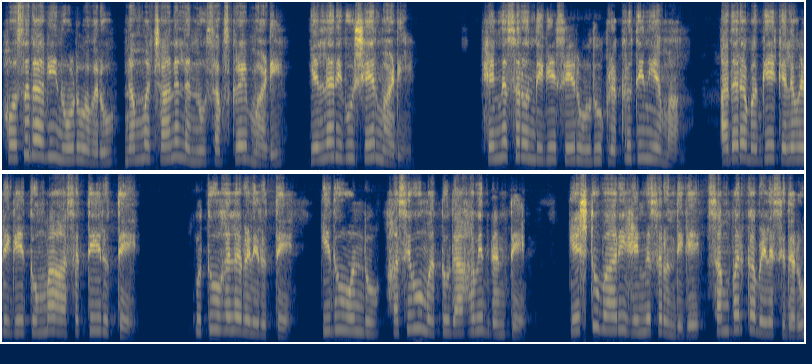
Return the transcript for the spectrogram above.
ಹೊಸದಾಗಿ ನೋಡುವವರು ನಮ್ಮ ಚಾನೆಲ್ ಅನ್ನು ಸಬ್ಸ್ಕ್ರೈಬ್ ಮಾಡಿ, ಎಲ್ಲರಿಗೂ ಶೇರ್ ಮಾಡಿ. ಹೆಂಗಸರೊಂದಿಗೆ ಸೇರುವುದು ಪ್ರಕೃತಿ ನಿಯಮ. ಅದರ ಬಗ್ಗೆ ಕೆಲವರಿಗೆ ತುಂಬಾ ಆಸಕ್ತಿ ಇರುತ್ತೆ. ಕುತೂಹಲಗಳಿರುತ್ತೆ. ಇದು ಒಂದು ಹಸಿವು ಮತ್ತು ದಾಹವಿದ್ದಂತೆ. ಎಷ್ಟು ಬಾರಿ ಹೆಂಗಸರೊಂದಿಗೆ ಸಂಪರ್ಕ ಬೆಳೆಸಿದರೂ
